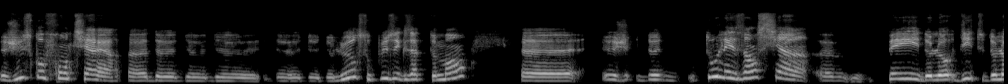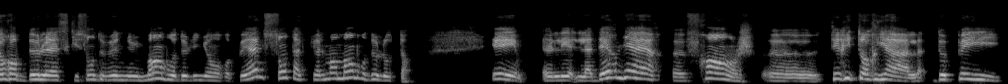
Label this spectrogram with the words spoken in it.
jusqu'aux frontières de, de l'URSS, ou plus exactement de, tous les anciens pays de dites de l'Europe de l'Est qui sont devenus membres de l'Union européenne sont actuellement membres de l'OTAN. Et la dernière euh, frange euh, territoriale de pays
